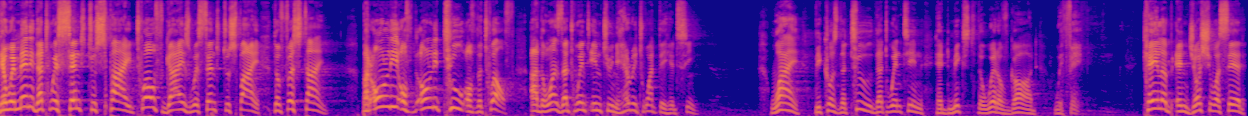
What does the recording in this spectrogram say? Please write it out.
There were many that were sent to spy. Twelve guys were sent to spy the first time, but only of only two of the twelve are the ones that went in to inherit what they had seen. Why? Because the two that went in had mixed the word of God with faith. Caleb and Joshua said,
